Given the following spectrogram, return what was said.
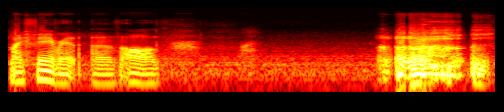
My favorite of all.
